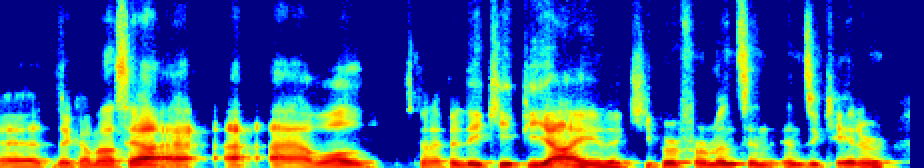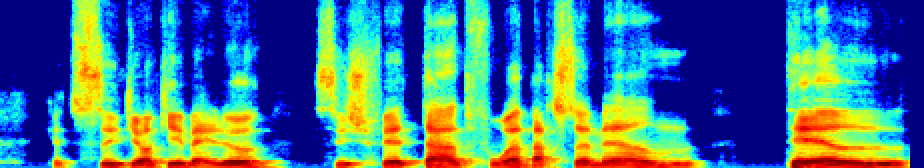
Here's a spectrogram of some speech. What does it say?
euh, de commencer à avoir ce qu'on appelle des KPI, Key Performance Indicator, que tu sais que, OK, ben là, si je fais tant de fois par semaine telle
